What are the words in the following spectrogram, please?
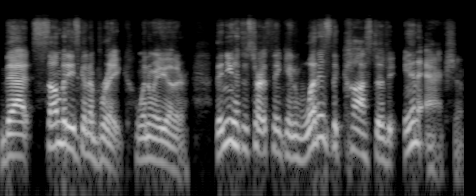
that somebody's going to break one way or the other, then you have to start thinking, what is the cost of inaction?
